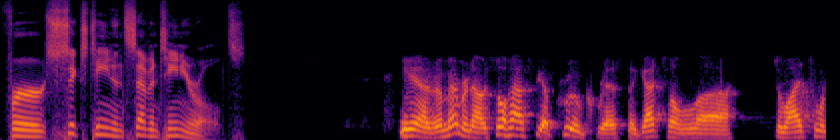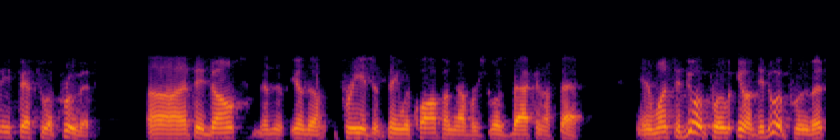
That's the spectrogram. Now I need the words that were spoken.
for 16 and 17 year olds? Yeah, remember now, it still has to be approved, Chris. They got till uh, July 25th to approve it. Uh, if they don't, then you know the free agent thing with qualifying offers goes back in effect. And once they do approve, you know, if they do approve it,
